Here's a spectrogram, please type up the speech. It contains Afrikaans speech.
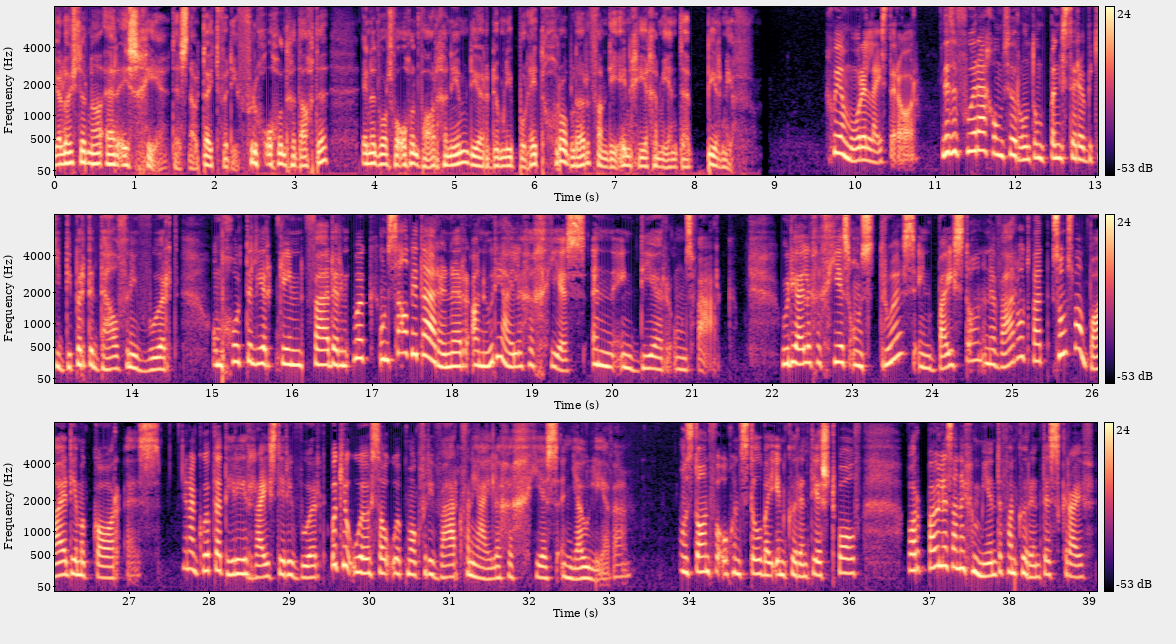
Jy luister na RSG. Dis nou tyd vir die vroegoggendgedagte en dit word veraloggend waargeneem deur Dominee Polet Grobler van die NG Gemeente Pierneef. Goeiemôre luisteraar. Dis 'n voorreg om so rondom Pinkster 'n bietjie dieper te delf in die woord, om God te leer ken verder en ook onsself weer te herinner aan hoe die Heilige Gees in en deur ons werk. Hoe die Heilige Gees ons troos en bystaan in 'n wêreld wat soms maar baie de mekaar is. En ek hoop dat hierdie reis deur die woord ook jou oë sal oopmaak vir die werk van die Heilige Gees in jou lewe. Ons staan ver oggend stil by 1 Korintiërs 12 waar Paulus aan die gemeente van Korinte skryf.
